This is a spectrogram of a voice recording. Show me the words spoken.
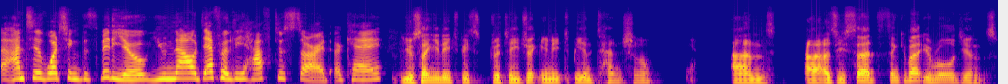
until watching this video, you now definitely have to start. Okay. You're saying you need to be strategic, you need to be intentional. Yeah. And uh, as you said, think about your audience.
